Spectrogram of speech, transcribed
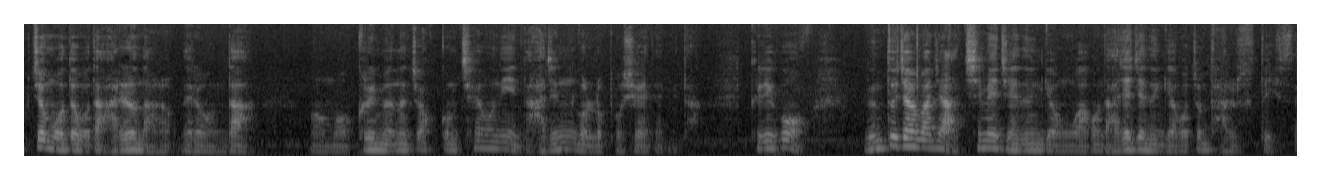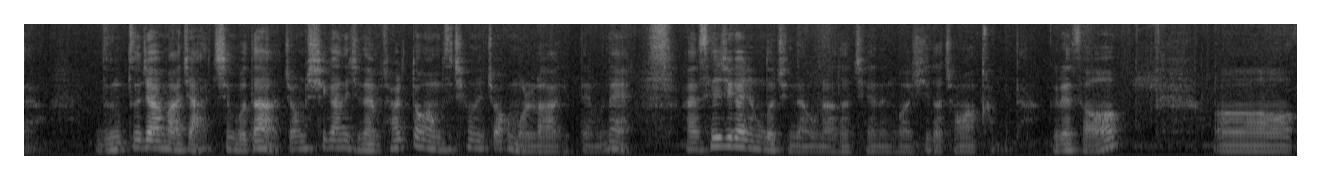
6.5도보다 아래로 내려온다. 어, 뭐 그러면은 조금 체온이 낮은 걸로 보셔야 됩니다. 그리고 눈 뜨자마자 아침에 재는 경우하고 낮에 재는 경우하고 좀 다를 수도 있어요. 눈 뜨자마자 아침보다 좀 시간이 지나면서 활동하면서 체온이 조금 올라가기 때문에 한 3시간 정도 지나고 나서 재는 것이 더 정확합니다. 그래서 어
